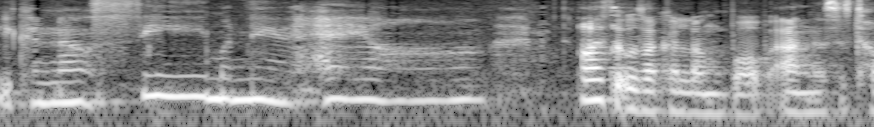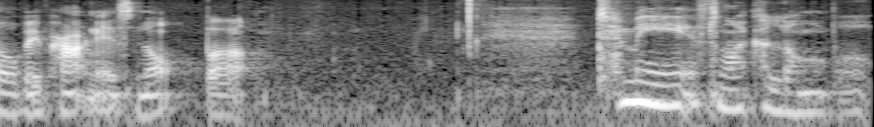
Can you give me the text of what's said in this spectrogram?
You can now see my new hair. I thought it was like a long bob, and this has told me apparently it's not, but to me it's like a long bob.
